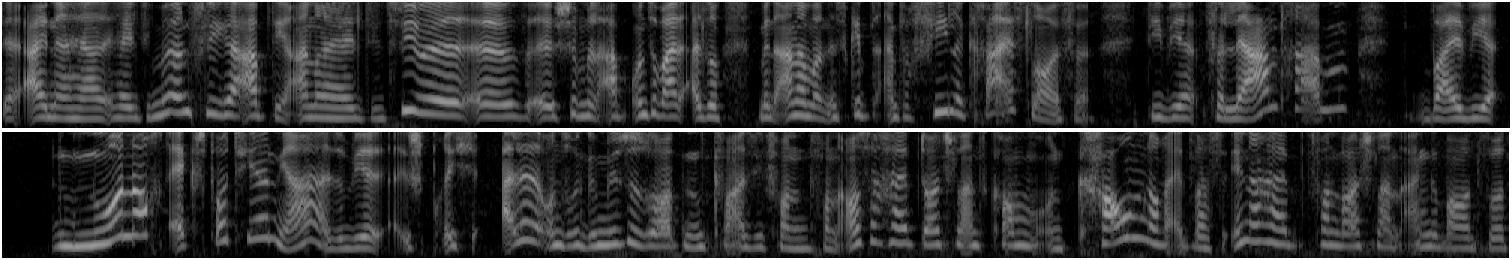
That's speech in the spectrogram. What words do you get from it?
Der eine hält die Möhrenfliege ab, die andere hält die Zwiebelschimmel äh, Schimmel ab und so weiter. Also mit anderen Worten, es gibt einfach viele Kreisläufe, die wir verlernt haben, weil wir nur noch exportieren, ja, also wir, sprich, alle unsere Gemüsesorten quasi von, von außerhalb Deutschlands kommen und kaum noch etwas innerhalb von Deutschland angebaut wird.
